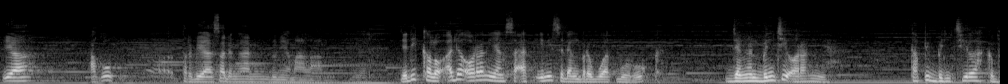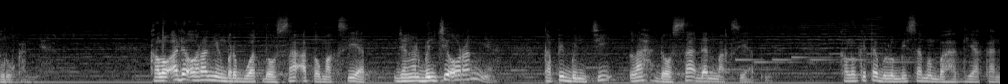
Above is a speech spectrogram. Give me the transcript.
Ya, aku eh, terbiasa dengan dunia malam. Ya. Jadi kalau ada orang yang saat ini sedang berbuat buruk, jangan benci orangnya, tapi bencilah keburukannya. Kalau ada orang yang berbuat dosa atau maksiat, jangan benci orangnya, tapi bencilah dosa dan maksiatnya. Kalau kita belum bisa membahagiakan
